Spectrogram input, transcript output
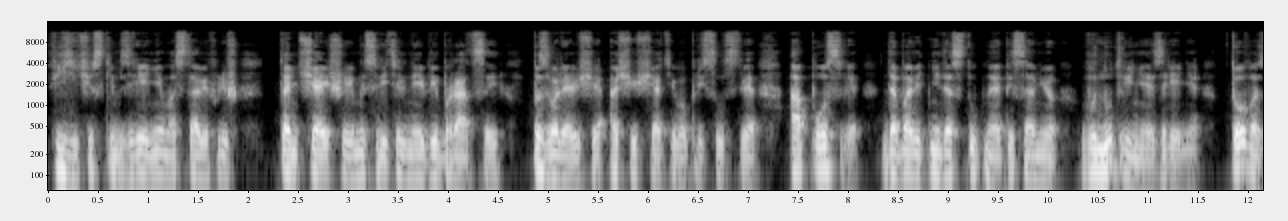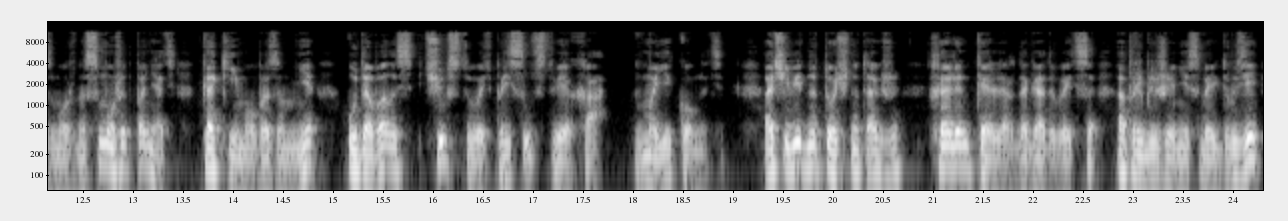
физическим зрением, оставив лишь тончайшие мыслительные вибрации, позволяющие ощущать его присутствие, а после добавить недоступное описанию внутреннее зрение, то, возможно, сможет понять, каким образом мне удавалось чувствовать присутствие Ха в моей комнате. Очевидно, точно так же Хелен Келлер догадывается о приближении своих друзей,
